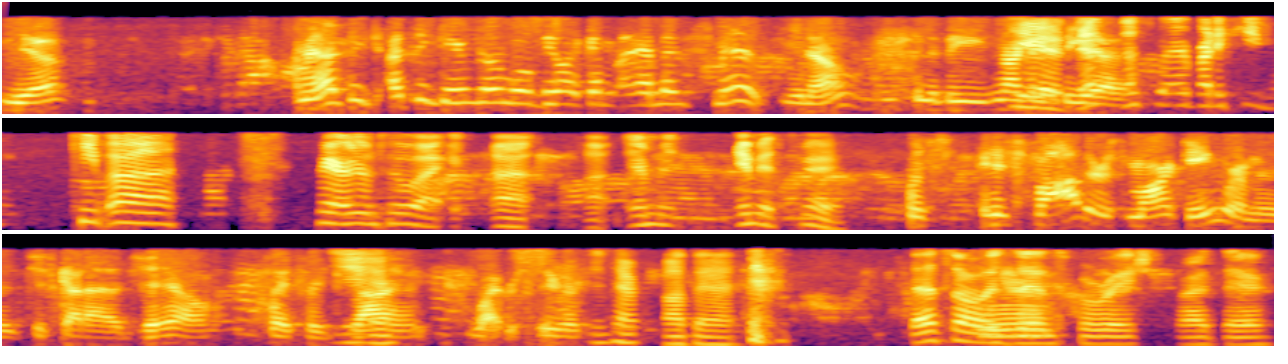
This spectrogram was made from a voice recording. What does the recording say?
Yeah. I mean, I think I think Ingram will be like Emmitt Smith. You know, he's gonna be. He's not yeah, gonna be. that, a, that's what everybody keep keep uh comparing him to uh, uh, uh Emmitt, Emmitt Smith. His, his father's Mark Ingram who just got out of jail. Played for Yeah. Giants, wide receiver. Just heard about that. That's always Yeah. the inspiration right there.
